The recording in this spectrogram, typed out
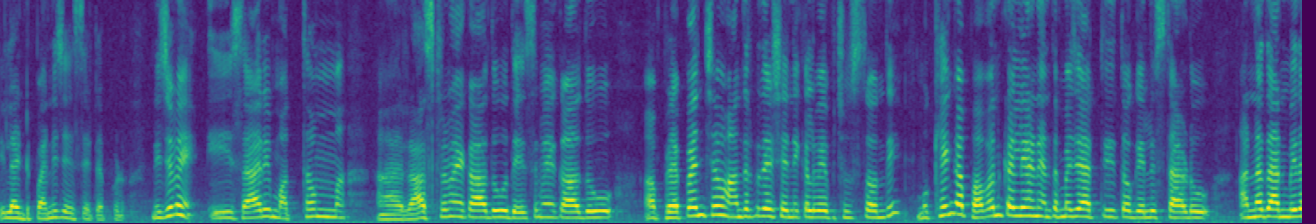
ఇలాంటి పని చేసేటప్పుడు. నిజమే ఈసారి మొత్తం రాష్ట్రమే కాదు దేశమే కాదు ప్రపంచం ఆంధ్రప్రదేశ్ ఎన్నికల వైపు చూస్తోంది. ముఖ్యంగా పవన్ కళ్యాణ్ ఎంత మెజార్టీతో గెలుస్తాడు అన్న దాని మీద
